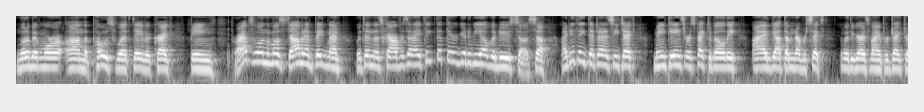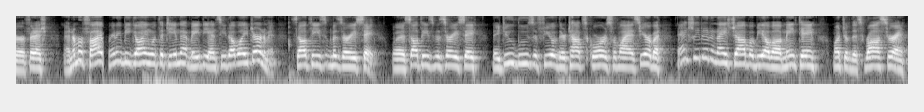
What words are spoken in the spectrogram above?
a little bit more on the post with David Craig being perhaps one of the most dominant big men within this conference, and I think that they're going to be able to do so. So I do think that Tennessee Tech maintains respectability. I've got them number six with regards to my projector finish. And number five, we're going to be going with the team that made the NCAA tournament, Southeast Missouri State. With Southeast Missouri State, they do lose a few of their top scorers from last year, but they actually did a nice job of being able to maintain much of this roster, and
